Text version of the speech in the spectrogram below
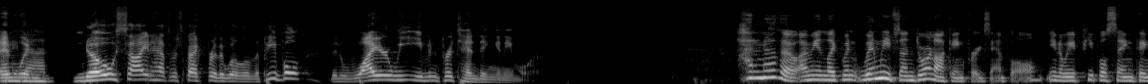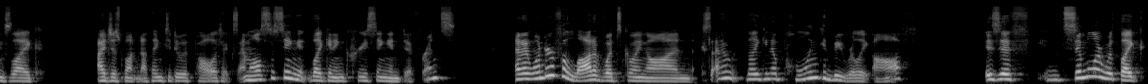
And when bad. no side has respect for the will of the people, then why are we even pretending anymore? I don't know though. I mean, like when when we've done door knocking, for example, you know, we have people saying things like, "I just want nothing to do with politics." I'm also seeing like an increasing indifference, and I wonder if a lot of what's going on, because I don't like, you know, polling can be really off. Is if similar with like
